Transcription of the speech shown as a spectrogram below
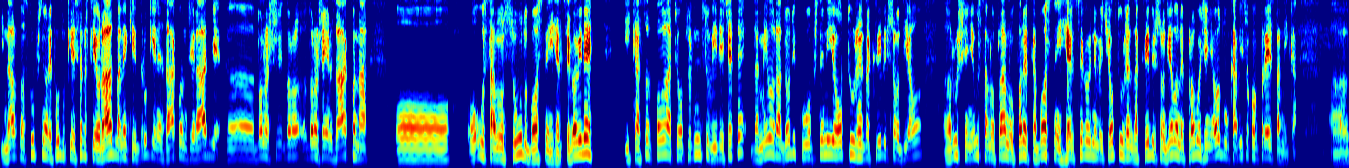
i Narodna skupština Republike Srpske je uradila neke druge nezakonite radnje e, donošenjem zakona o, o Ustavnom sudu Bosne i Hercegovine. I kad sad pogledate optužnicu, vidjet ćete da Milorad Dodik uopšte nije optužen za krivično dijelo e, rušenje ustavno-pravnog poredka Bosne i Hercegovine, već je optužen za krivično dijelo neprovođenja odluka visokog predstavnika. E,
